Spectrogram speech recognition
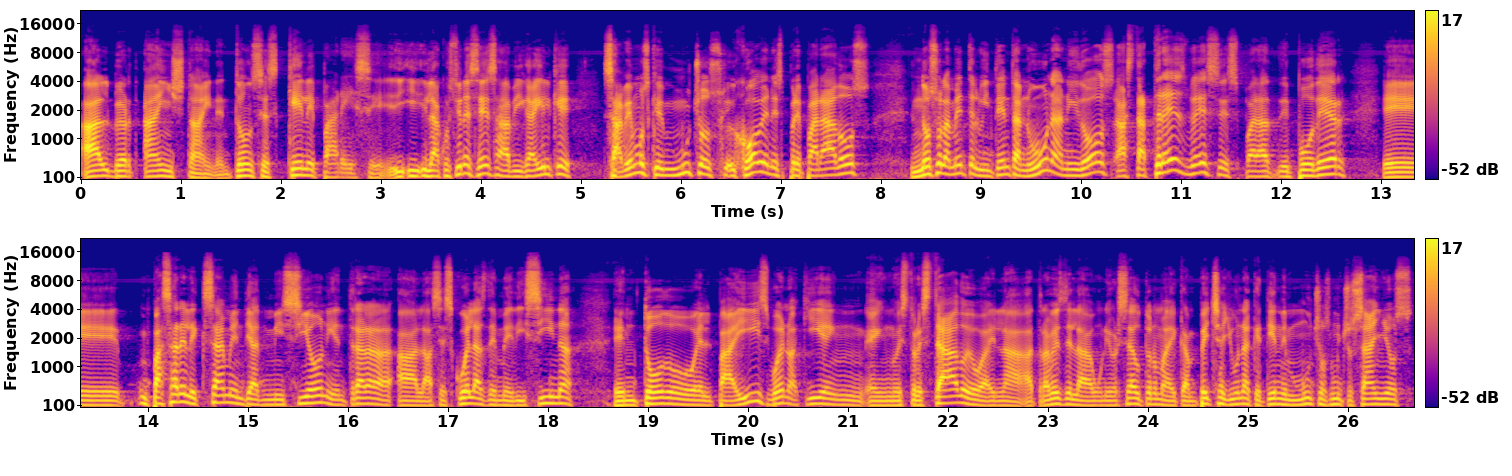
Albert Einstein. Entonces, ¿qué le parece? Y, la cuestión es esa, Abigail, que sabemos que muchos jóvenes preparados no solamente lo intentan una ni dos, hasta tres veces para poder eh, pasar el examen de admisión y entrar a, las escuelas de medicina en todo el país. Bueno, aquí en, nuestro estado, en la, a través de la Universidad Autónoma de Campeche, hay una que tiene muchos, muchos años,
